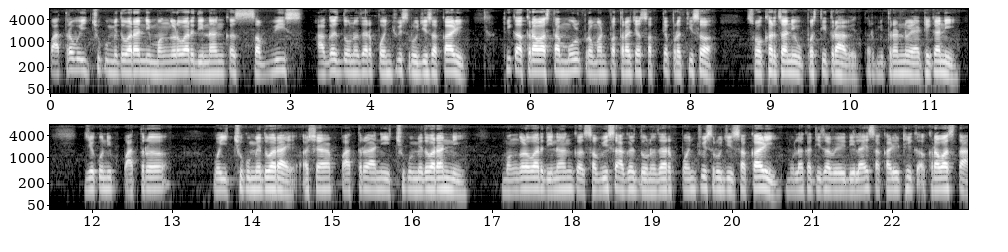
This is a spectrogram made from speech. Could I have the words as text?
पात्र व इच्छुक उमेदवारांनी मंगळवार दिनांक सव्वीस ऑगस्ट दोन हजार पंचवीस रोजी सकाळी ठीक अकरा वाजता मूळ प्रमाणपत्राच्या सत्यप्रतीसह स्वखर्चाने उपस्थित राहावे. तर मित्रांनो या ठिकाणी जे कोणी पात्र व इच्छुक उमेदवार आहे अशा पात्र आणि इच्छुक उमेदवारांनी मंगळवार दिनांक सव्वीस ऑगस्ट दोन हजार पंचवीस रोजी सकाळी मुलाखतीचा वेळ दिला आहे सकाळी ठीक अकरा वाजता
